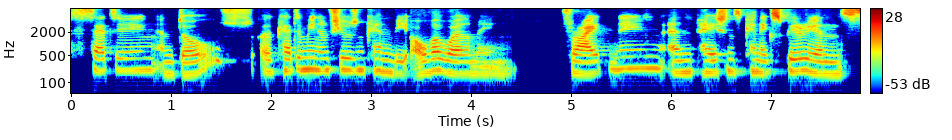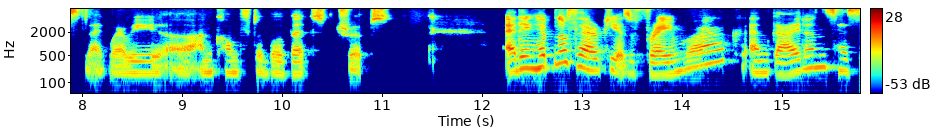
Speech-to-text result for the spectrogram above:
setting, and dose, a ketamine infusion can be overwhelming frightening, and patients can experience like very uh, uncomfortable bed trips. Adding hypnotherapy as a framework and guidance has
